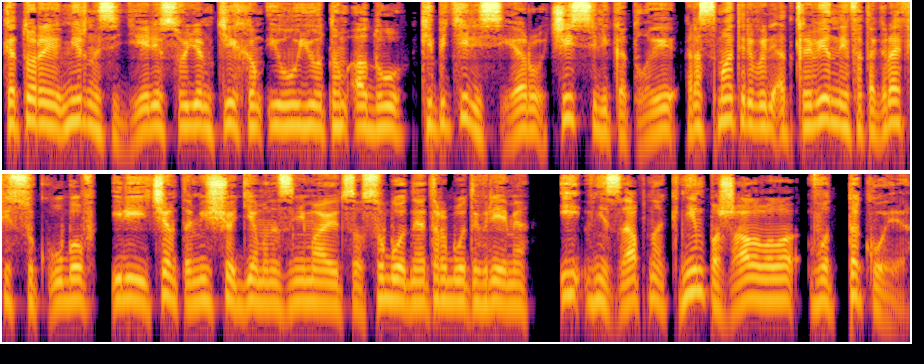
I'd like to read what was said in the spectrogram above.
которые мирно сидели в своем тихом и уютном аду, кипятили серу, чистили котлы, рассматривали откровенные фотографии суккубов или чем там еще демоны занимаются в свободное от работы время, и внезапно к ним пожаловало вот такое.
